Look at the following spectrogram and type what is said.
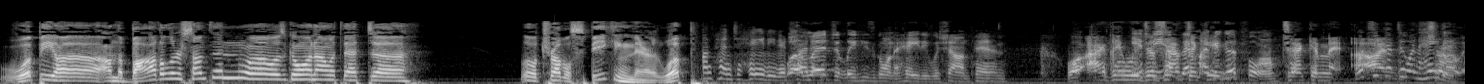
Whoopi uh, on the bottle or something? What was going on with that? Uh, little trouble speaking there. Whoop. Sean Penn to Haiti to Well, try to. allegedly he's going to Haiti with Sean Penn. Well, I think we if just he is, have to keep good for him. checking it. What's he gonna do in Haiti? Charlie.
